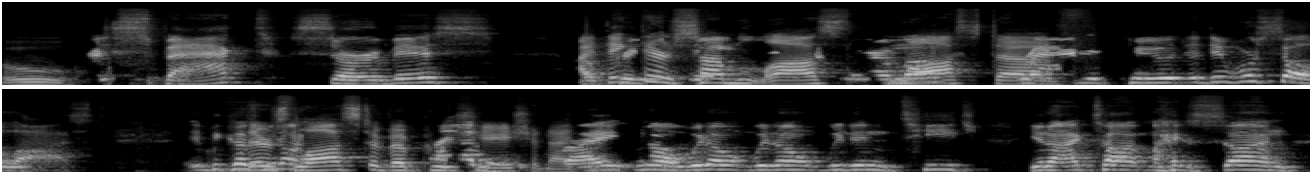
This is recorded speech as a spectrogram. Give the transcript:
Ooh. respect, service. I think there's some lost lost of gratitude. Dude, we're so lost because there's lost of appreciation, I right? think. No, we don't. We don't. We didn't teach. You know, I taught my son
